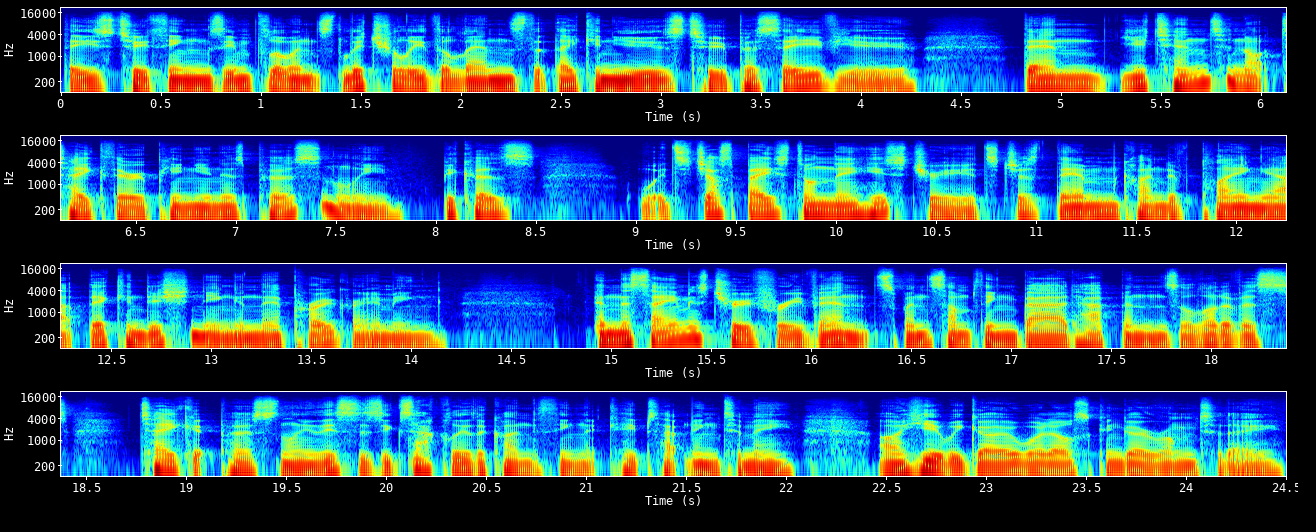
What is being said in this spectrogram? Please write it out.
these two things influence literally the lens that they can use to perceive you, then you tend to not take their opinion as personally because it's just based on their history. It's just them kind of playing out their conditioning and their programming. And the same is true for events. When something bad happens, a lot of us take it personally. This is exactly the kind of thing that keeps happening to me. Oh, here we go. What else can go wrong today?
